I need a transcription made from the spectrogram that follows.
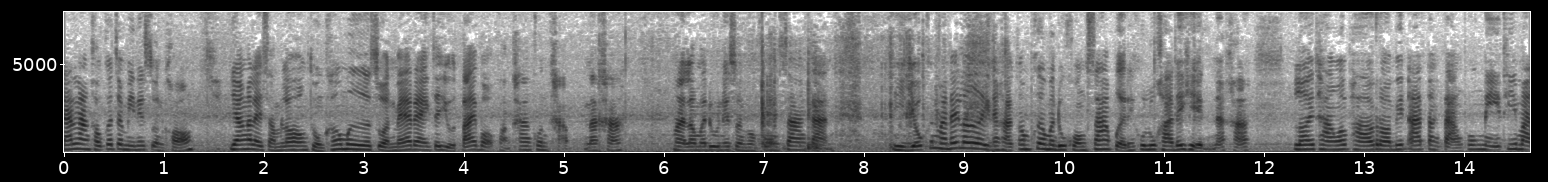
ด้านล่างเขาก็จะมีในส่วนของยางอะไหล่สำรองถุงเครื่องมือ ส่วนแม่แรงจะอยู่ใต้เบาะฝั่งข้างคนขับนะคะ มาเรามาดูในส่วนของโครงสร้างกันนี่ยกขึ้นมาได้เลยนะคะ ก็เพื่อมาดูโครงสร้างเปิดให้คุณลูกค้าได้เห็นนะคะรอยทางมะพร้าวรอมิดอาร์ตต่างๆ พวกนี้ที่มา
